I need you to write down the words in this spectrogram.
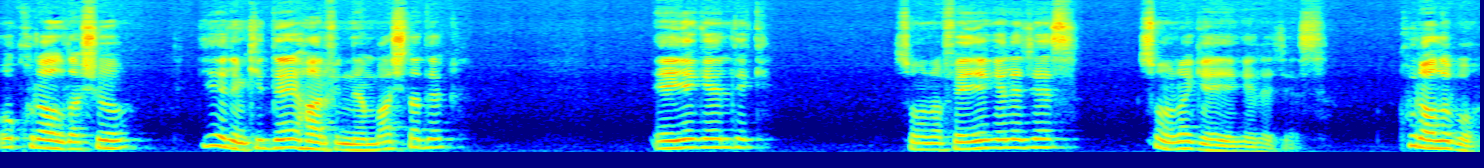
O kural da şu. Diyelim ki D harfinden başladık. E'ye geldik. Sonra F'ye geleceğiz. Sonra G'ye geleceğiz. Kuralı bu.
